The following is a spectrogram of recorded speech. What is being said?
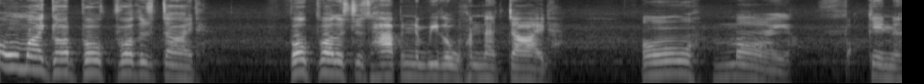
Oh my god, both brothers died. Both brothers just happened to be the one that died. Oh my fucking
